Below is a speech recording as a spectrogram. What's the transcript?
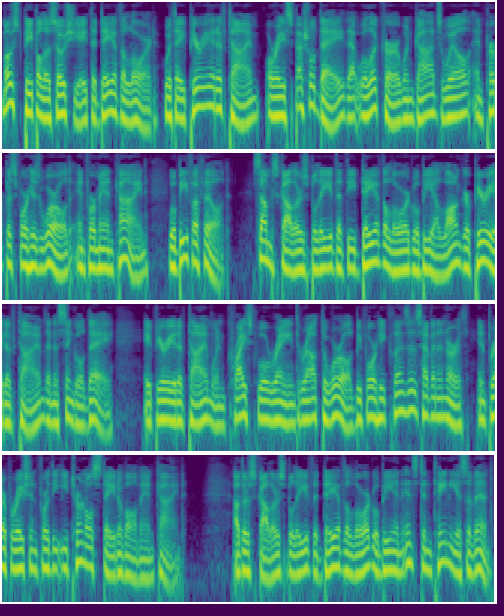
Most people associate the day of the Lord with a period of time or a special day that will occur when God's will and purpose for his world and for mankind will be fulfilled. Some scholars believe that the day of the Lord will be a longer period of time than a single day, a period of time when Christ will reign throughout the world before he cleanses heaven and earth in preparation for the eternal state of all mankind. Other scholars believe the day of the Lord will be an instantaneous event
